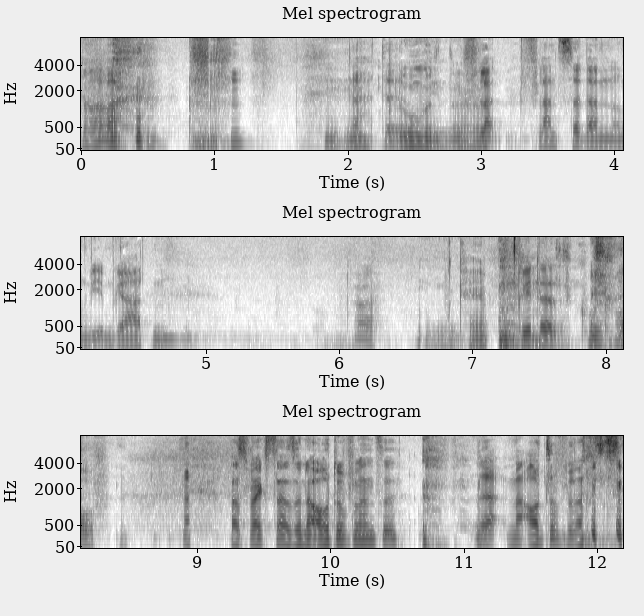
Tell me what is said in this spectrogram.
Ah. Da hat er Blumen, Pfla pflanzt er dann irgendwie im Garten. Okay. Peter ist cool drauf. Was wächst da, so eine Autopflanze? Ja, eine Autopflanze.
